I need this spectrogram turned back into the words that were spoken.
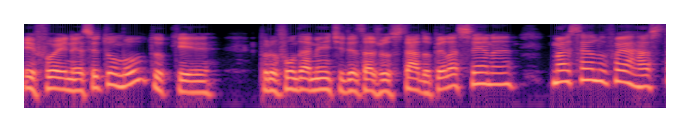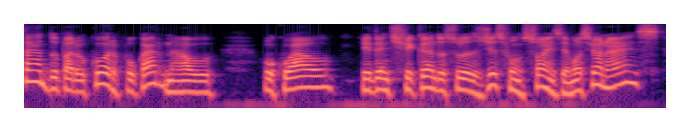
E foi nesse tumulto que, profundamente desajustado pela cena, Marcelo foi arrastado para o corpo carnal, o qual, identificando suas disfunções emocionais,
